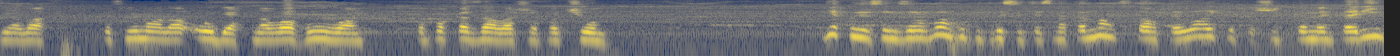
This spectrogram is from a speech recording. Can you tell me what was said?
зняла, поснімала одяг на вагу вам, то показала, що по чому. Дякую всім за увагу. Підписуйтесь на канал, ставте лайки, пишіть коментарі.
